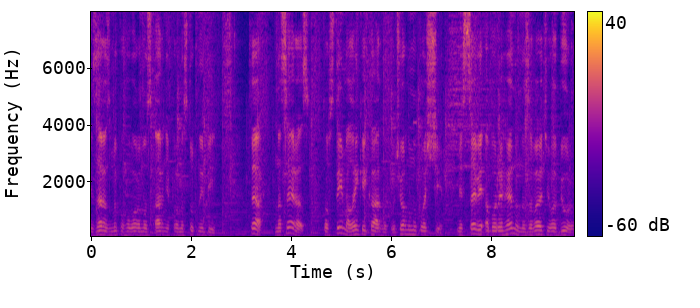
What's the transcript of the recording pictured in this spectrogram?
І зараз ми поговоримо з Арні про наступний бій. Так, на цей раз товстий маленький карлик у чорному плащі. Місцеві аборигени називають його бюро.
